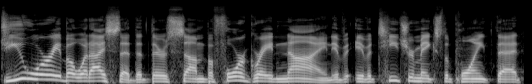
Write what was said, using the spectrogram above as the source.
Do you worry about what I said that there's some before grade nine? If if a teacher makes the point that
